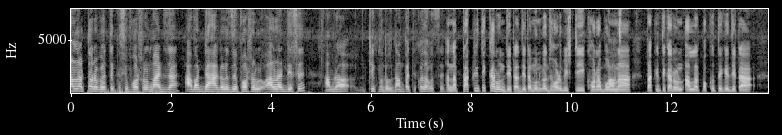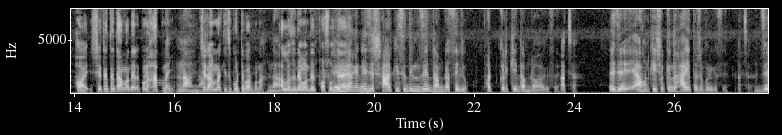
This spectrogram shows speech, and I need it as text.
আল্লাহর তরফে কিছু ফসল মার যায় আবার দেখা গেল যে ফসল আল্লাহ দিছে আমরা ঠিক মতো দাম পাইতে কথা বলছেন। না প্রাকৃতিক কারণ যেটা যেটা মনে করেন ঝড় বৃষ্টি খরা বন্যা প্রাকৃতিক কারণ আল্লাহর পক্ষ থেকে যেটা হয় সেটাতে তো আমাদের কোনো হাত নাই। না সেটা আমরা কিছু করতে পারব না। আল্লাহ যদি আমাদের ফসল এই দেয় দেখেন এই যে সার কিছুদিন যে দামটা ছিল ফট করে কি দামটা হয়ে গেছে? আচ্ছা। এই যে এখন কৃষক কিন্তু হাই হতাশা পড়ে গেছে। আচ্ছা। যে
